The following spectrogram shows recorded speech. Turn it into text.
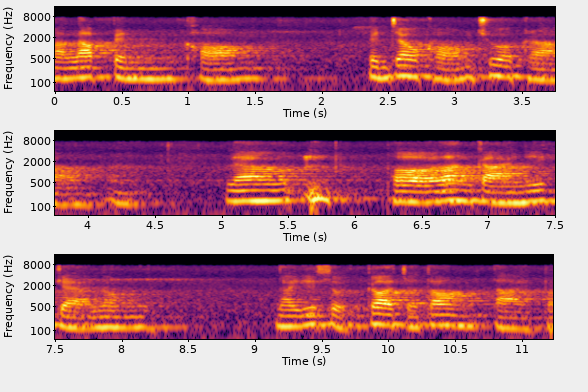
มารับเป็นของเป็นเจ้าของชั่วคราว แล้วพอร่างกายนี้แก่ลง ในที่สุดก็จะต้องตายไป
